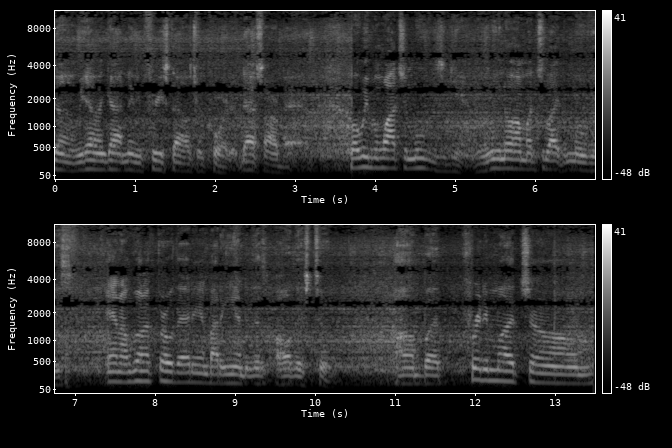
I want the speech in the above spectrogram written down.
done. We haven't gotten any freestyles recorded. That's our bad. But we've been watching movies again. And we know how much you like the movies. And I'm going to throw that in by the end of this, all this too. Um, but pretty much um,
